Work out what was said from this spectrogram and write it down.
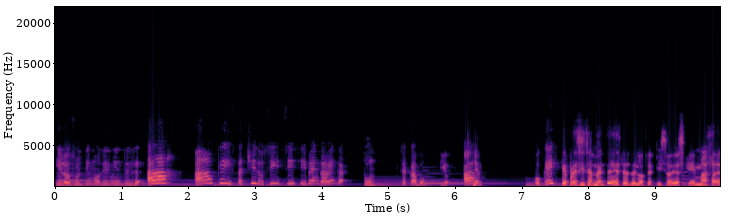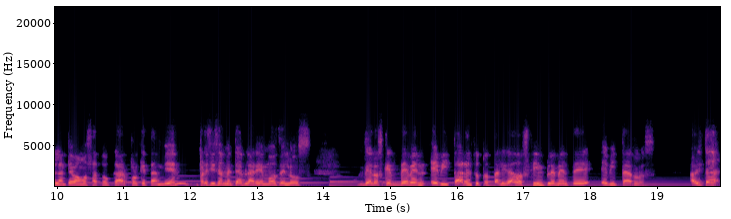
Y los últimos 10 minutos dije, ah, ah, ok, está chido, sí, sí, sí, venga, venga. Pum, se acabó. Y yo, ah, ok. Que precisamente este es de los episodios que más adelante vamos a tocar, porque también precisamente hablaremos de los de los que deben evitar en su totalidad o simplemente evitarlos. Ahorita,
